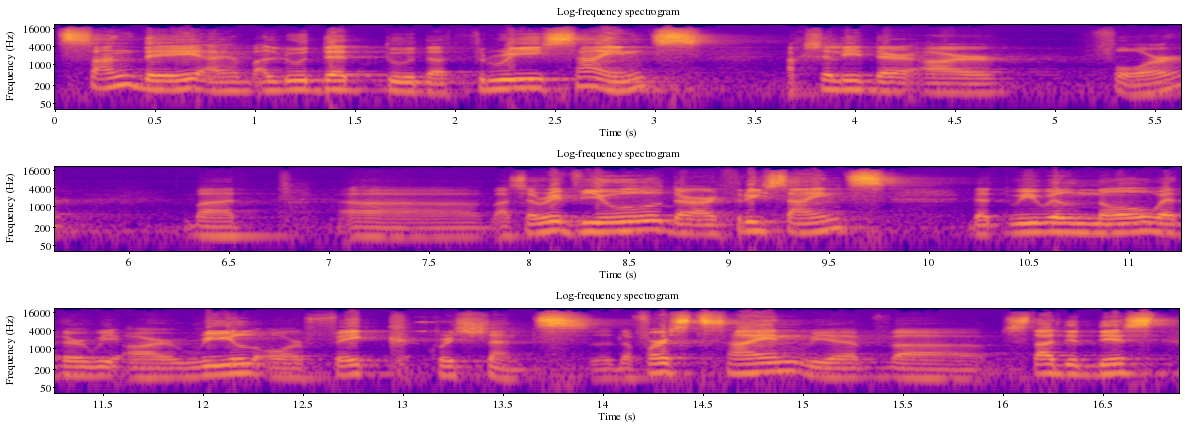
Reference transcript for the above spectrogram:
Sunday, I have alluded to the three signs. Actually, there are four, but uh, as a review, there are three signs that we will know whether we are real or fake Christians. The first sign, we have uh, studied this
